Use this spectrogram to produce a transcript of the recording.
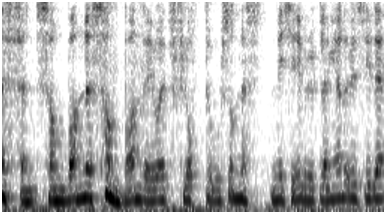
FN-sambandet. Samband er jo et flott ord som nesten ikke er i bruk lenger. Det vil si det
